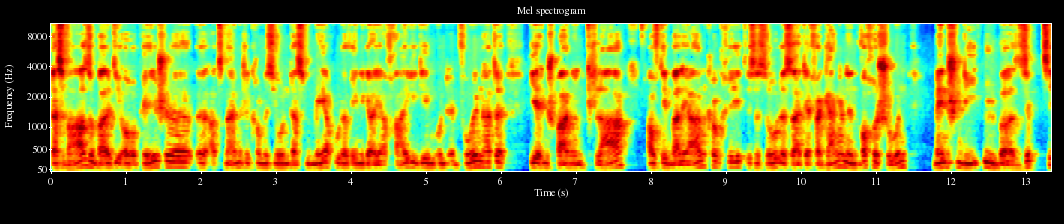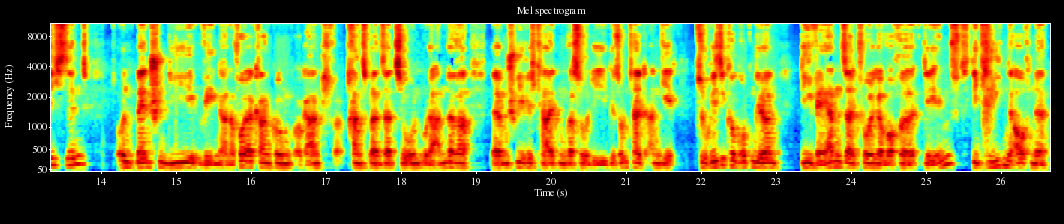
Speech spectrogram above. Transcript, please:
Das war, sobald die Europäische äh, Arzneimittelkommission das mehr oder weniger ja freigegeben und empfohlen hatte, hier in Spanien klar. Auf den Balearen konkret ist es so, dass seit der vergangenen Woche schon Menschen, die über 70 sind und Menschen, die wegen einer Vorerkrankung, Organtransplantation oder anderer ähm, Schwierigkeiten, was so die Gesundheit angeht, zu Risikogruppen gehören, die werden seit voriger Woche geimpft. Die kriegen auch eine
